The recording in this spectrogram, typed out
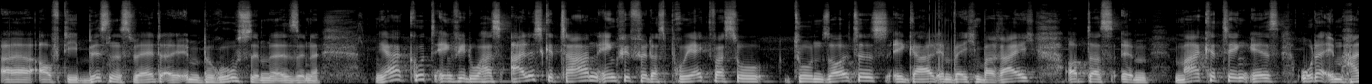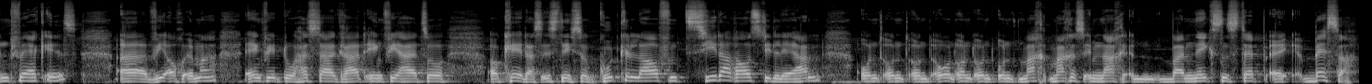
äh, auf die Businesswelt im Berufssinne ja, gut, irgendwie du hast alles getan, irgendwie für das Projekt, was du tun solltest, egal in welchem Bereich, ob das im Marketing ist oder im Handwerk ist, äh, wie auch immer. Irgendwie, du hast da gerade irgendwie halt so, okay, das ist nicht so gut gelaufen, zieh daraus die Lehren und, und, und, und, und, und, und mach, mach es im Nach beim nächsten Step äh, besser.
